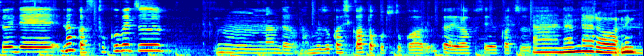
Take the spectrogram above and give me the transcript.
それでなんか特別うんなんだろうな難しかったこととかある？大学生活。あーなんだろう、うん。なん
